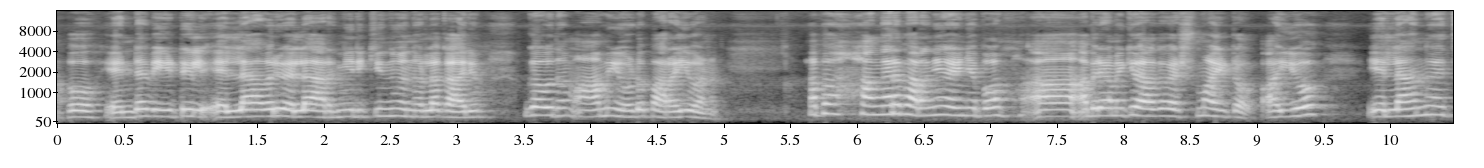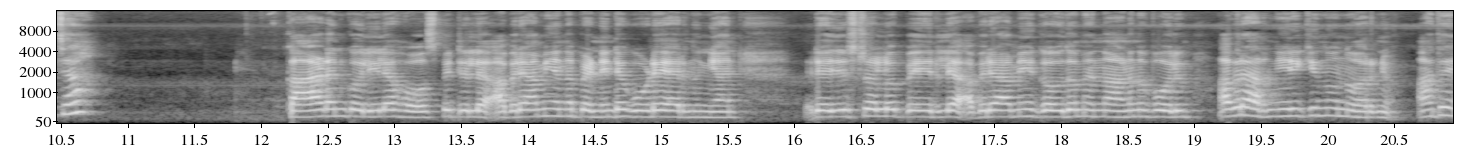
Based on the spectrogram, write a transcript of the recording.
അപ്പോൾ എന്റെ വീട്ടിൽ എല്ലാവരും എല്ലാം അറിഞ്ഞിരിക്കുന്നു എന്നുള്ള കാര്യം ഗൗതം ആമിയോട് പറയുവാണ്. അപ്പോൾ അങ്ങനെ പറഞ്ഞു കഴിഞ്ഞപ്പോൾ അഭിരാമിക്കും ആകെ വിഷമമായിട്ടോ. അയ്യോ എല്ലാന്ന് വെച്ചാൽ കാടൻ കൊലിയിലെ ഹോസ്പിറ്റലിൽ അഭിരാമി എന്ന പെണ്ണിന്റെ കൂടെയായിരുന്നു ഞാൻ. രജിസ്റ്ററിലെ പേരിൽ അഭിരാമി ഗൗതം എന്നാണെന്ന് പോലും അവർ അറിഞ്ഞിരിക്കുന്നു എന്ന് പറഞ്ഞു. അതെ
